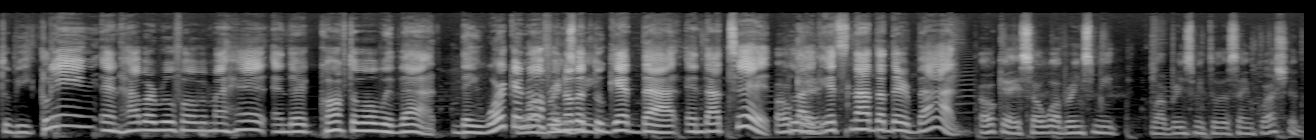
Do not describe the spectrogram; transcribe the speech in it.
to be clean and have a roof over my head. And they're comfortable with that. They work enough in order me- to get that. And that's it. Okay. Like, it's not that they're bad. okay, so what brings me what brings me to the same question?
